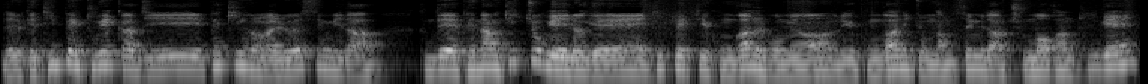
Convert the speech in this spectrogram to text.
네, 이렇게 뒷팩 두 개까지 패킹을 완료했습니다. 근데 배낭 뒤쪽에 이렇게 뒷팩 뒤 공간을 보면 이렇게 공간이 좀 남습니다. 주먹 한 두 개,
